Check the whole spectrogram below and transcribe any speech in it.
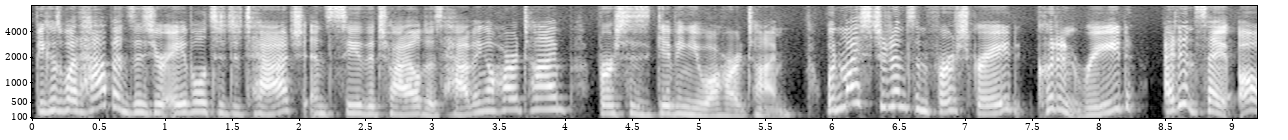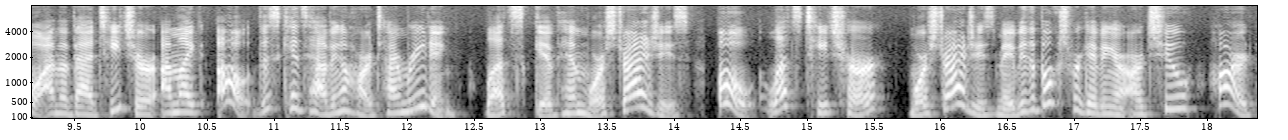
Because what happens is you're able to detach and see the child as having a hard time versus giving you a hard time. When my students in first grade couldn't read, I didn't say, oh, I'm a bad teacher. I'm like, oh, this kid's having a hard time reading. Let's give him more strategies. Oh, let's teach her more strategies. Maybe the books we're giving her are too hard.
